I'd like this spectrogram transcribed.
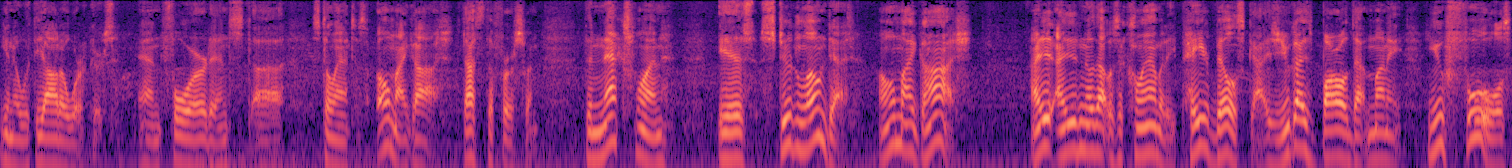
you know with the auto workers and Ford and uh, Stellantis. Oh my gosh, that's the first one. The next one is student loan debt. Oh my gosh, I, did, didn't know that was a calamity. Pay your bills, guys. You guys borrowed that money. You fools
